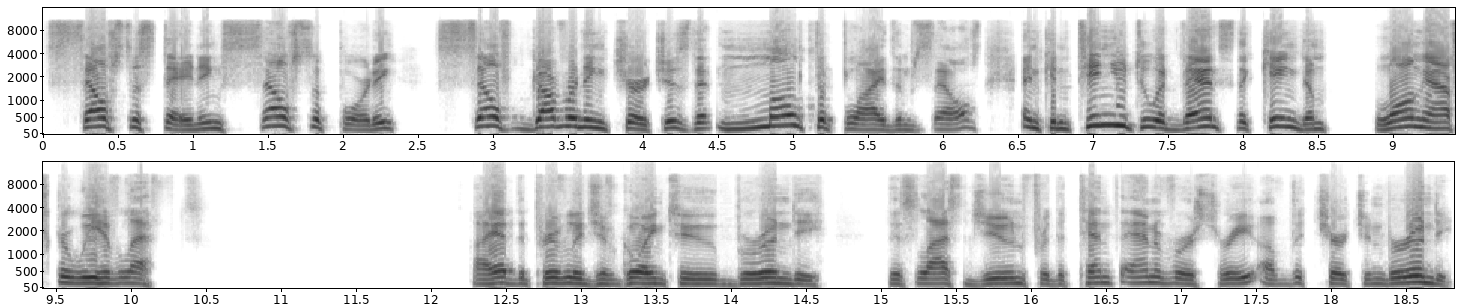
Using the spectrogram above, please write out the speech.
self-sustaining, self-supporting, self-governing churches that multiply themselves and continue to advance the kingdom long after we have left. I had the privilege of going to Burundi this last June for the 10th anniversary of the church in Burundi.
